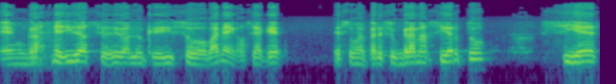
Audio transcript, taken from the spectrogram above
en gran medida se debe a lo que hizo Vanega. O sea que eso me parece un gran acierto. Si es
